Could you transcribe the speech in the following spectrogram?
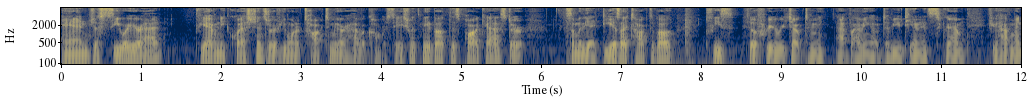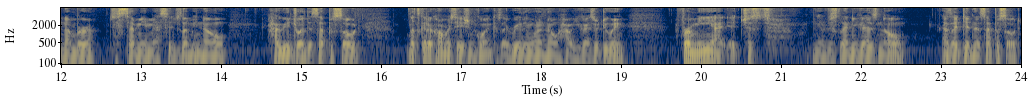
and just see where you're at. If you have any questions or if you want to talk to me or have a conversation with me about this podcast or some of the ideas I talked about, please feel free to reach out to me at VibingOutWT on Instagram. If you have my number, just send me a message. Let me know how you enjoyed this episode. Let's get a conversation going because I really want to know how you guys are doing. For me, I, it just, you know, just letting you guys know, as I did in this episode,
